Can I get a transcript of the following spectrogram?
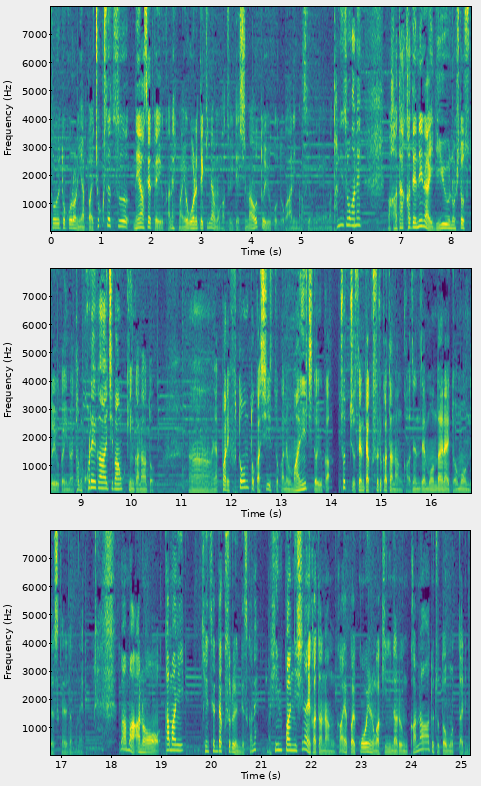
そういうところにやっぱり直接寝汗というかね、まあ、汚れ的なものがついてしまうということがありますよね。まあ、谷蔵がね、まあ、裸で寝ない理由の一つというかいうのは多分これが一番大きいんかなとうん、やっぱり布団とかシーツとかね、毎日というか、しょっちゅう洗濯する方なんかは全然問題ないと思うんですけれどもね。まあまあ、あの、たまに洗濯するんですかね。頻繁にしない方なんか、やっぱりこういうのが気になるんかなとちょっと思ったりも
